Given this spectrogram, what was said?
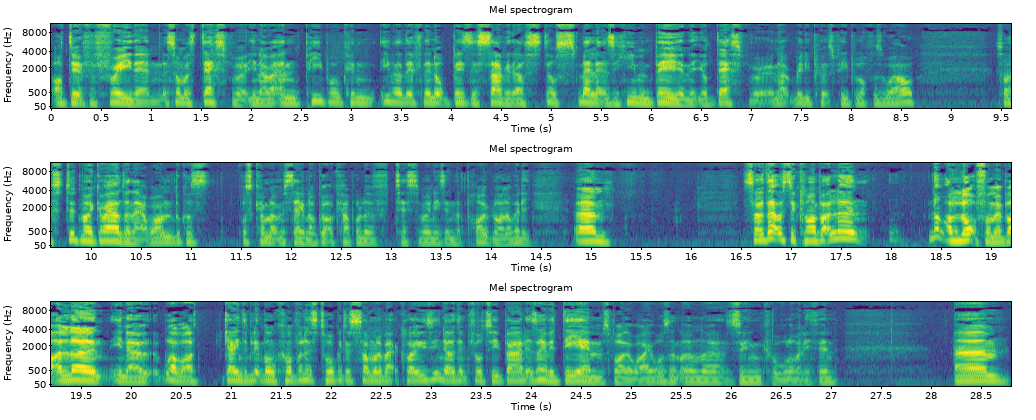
I'll do it for free then. It's almost desperate, you know, and people can, even if they're not business savvy, they'll still smell it as a human being that you're desperate, and that really puts people off as well. So I stood my ground on that one because what's coming up in a second, I've got a couple of testimonies in the pipeline already. Um, so that was declined, but I learned not a lot from it, but I learned, you know, well, I gained a bit more confidence talking to someone about closing. You know, I didn't feel too bad. It was over DMs, by the way, it wasn't on a Zoom call or anything. Um,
